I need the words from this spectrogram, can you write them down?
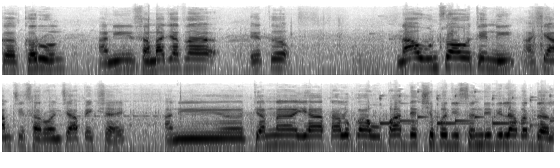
क करून आणि समाजाचा एक नाव उंचवावं त्यांनी अशी आमची सर्वांची अपेक्षा आहे. आणि त्यांना या तालुका उपाध्यक्षपदी संधी दिल्याबद्दल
